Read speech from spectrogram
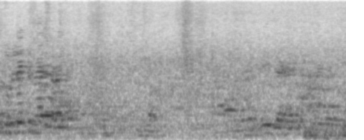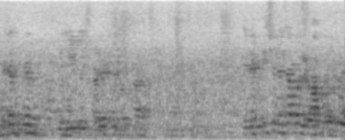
স্টুলটা একটু ভাইয়া সরাই দেন। এই জায়গায়। এটা ফ্রেম এটা পিছনে চাপালে ভালো হবে।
